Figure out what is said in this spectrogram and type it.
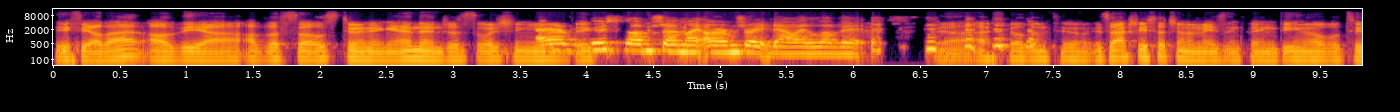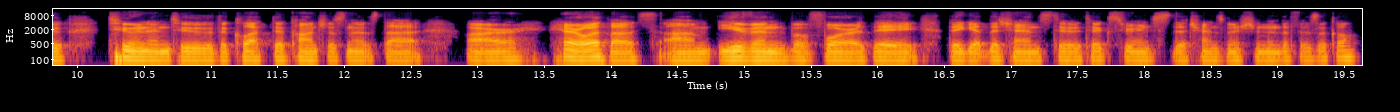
You feel that all the uh, all the souls tuning in and just wishing you. I have big... goosebumps on my arms right now. I love it. yeah, I feel them too. It's actually such an amazing thing being able to tune into the collective consciousness that are here with us, um, even before they they get the chance to to experience the transmission in the physical.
